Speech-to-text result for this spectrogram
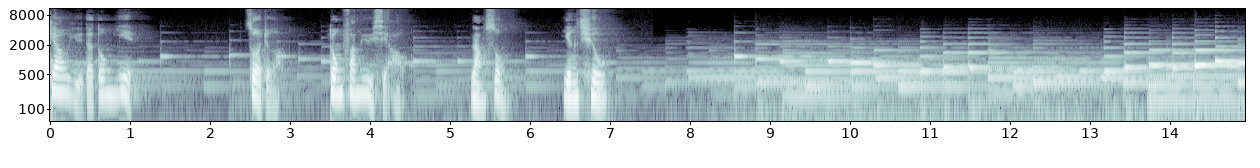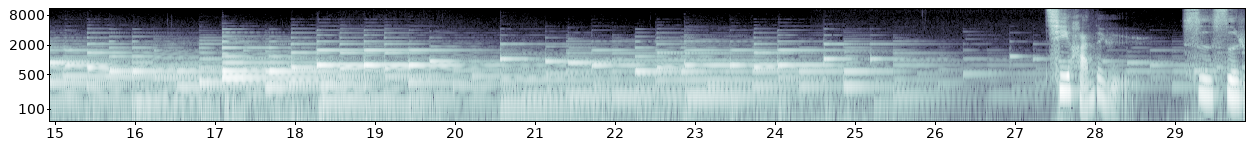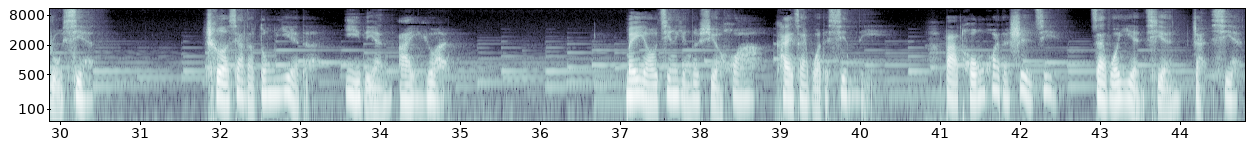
飘雨的冬夜，作者：东方玉晓，朗诵：迎秋。凄寒的雨。丝丝如线，扯下了冬夜的一帘哀怨。没有晶莹的雪花开在我的心里，把童话的世界在我眼前展现。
